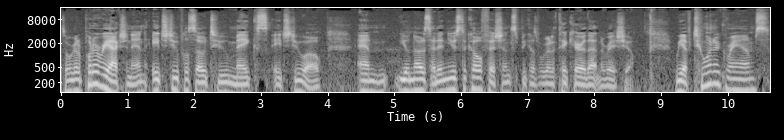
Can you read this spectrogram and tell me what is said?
So we're going to put a reaction in. H2 plus O2 makes H2O. And you'll notice I didn't use the coefficients because we're going to take care of that in the ratio. We have 200 grams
